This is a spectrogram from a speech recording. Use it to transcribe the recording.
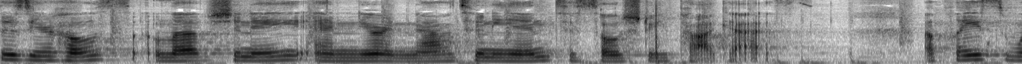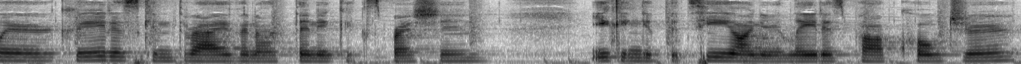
is your host, Love Shanae, and you're now tuning in to Soul Street Podcast, a place where creators can thrive in authentic expression. You can get the tea on your latest pop culture,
